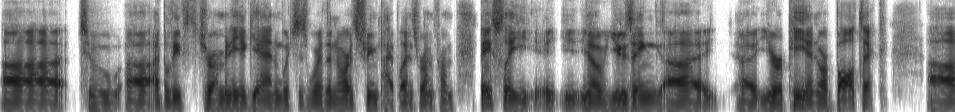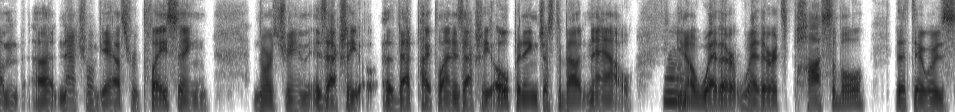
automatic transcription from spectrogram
uh, to uh, I believe Germany again, which is where the Nord Stream pipelines run from. Basically, you know, using uh, uh European or Baltic um, uh, natural gas replacing Nord Stream is actually uh, that pipeline is actually opening just about now. You know whether whether it's possible that there was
